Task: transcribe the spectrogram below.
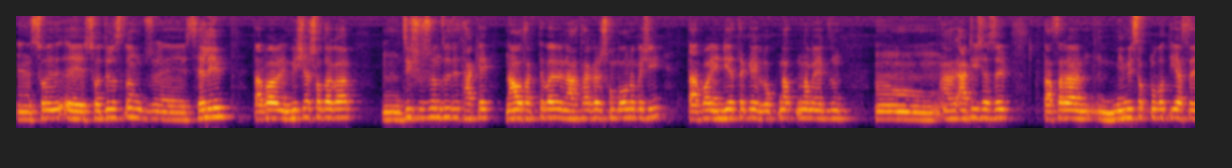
আহ, সৈ- এ, শহীদুল ইসলাম সেলিম তারপর মিশা সদাগর যিশু যদি থাকে নাও থাকতে পারে না থাকার সম্ভাবনা বেশি। তারপর ইন্ডিয়া থেকে লোকনাথ নামে একজন আর্টিস্ট আছে, তাছাড়া মিমি চক্রবর্তী আছে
